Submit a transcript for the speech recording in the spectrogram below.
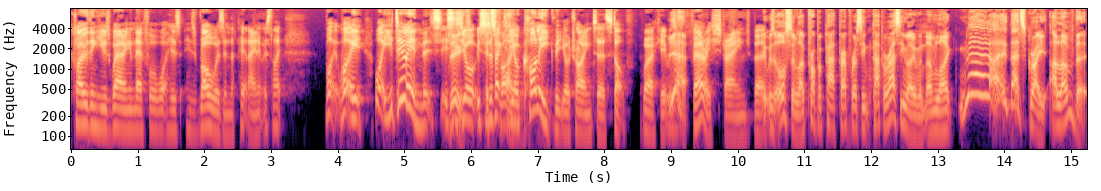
clothing he was wearing and therefore what his, his role was in the pit lane. It was like, what what are you, what are you doing? It's, it's Dude, your it's, it's effectively fine. your colleague that you're trying to stop working. It was Yeah. very strange, but it was awesome, like proper paparazzi paparazzi moment. I'm like, no, I, that's great. I loved it.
